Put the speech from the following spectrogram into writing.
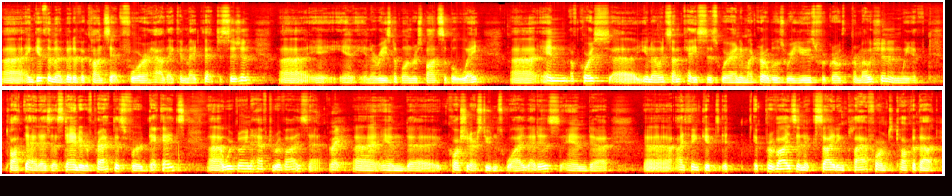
uh, and give them a bit of a concept for how they can make that decision uh, in, in a reasonable and responsible way. Uh, and of course, uh, you know, in some cases where antimicrobials were used for growth promotion, and we have taught that as a standard of practice for decades, we're going to have to revise that. Right. and caution our students why that is. And I think it, it it provides an exciting platform to talk about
